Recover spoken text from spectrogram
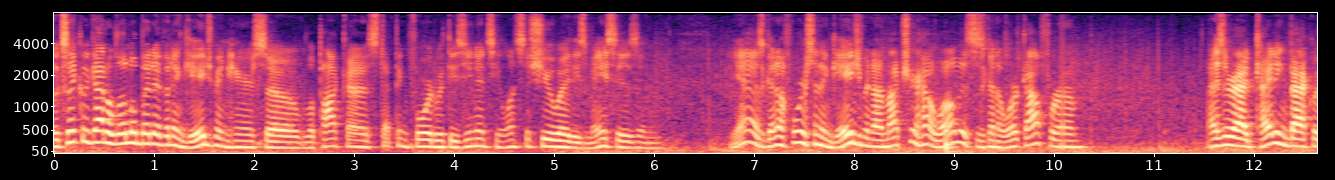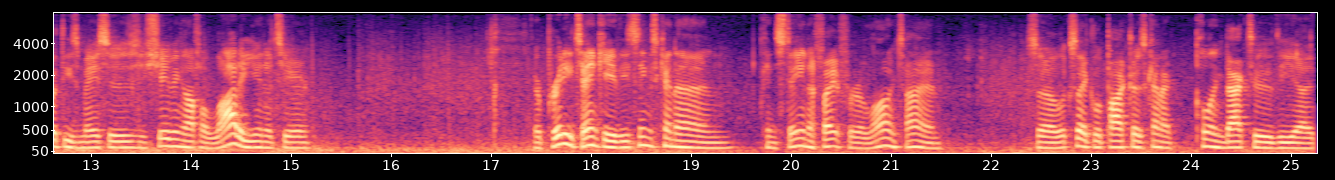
looks like we got a little bit of an engagement here. So, Lopatka stepping forward with these units. He wants to shoo away these maces and yeah, it's going to force an engagement. I'm not sure how well this is going to work out for him. Izirayd kiting back with these maces. He's shaving off a lot of units here. They're pretty tanky. These things can uh, can stay in a fight for a long time. So it looks like Lopatka is kind of pulling back to the uh,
